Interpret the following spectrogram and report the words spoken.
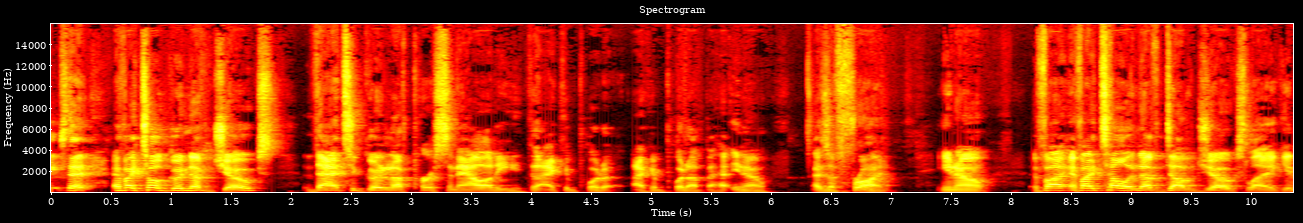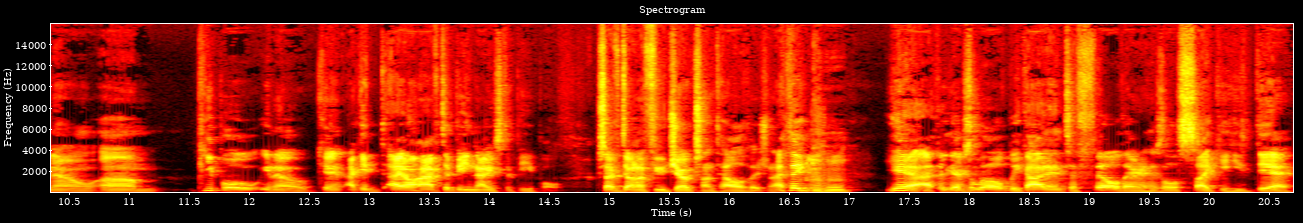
thinks that if I tell good enough jokes, that's a good enough personality that I can put I can put up you know as a front. You know, if I if I tell enough dumb jokes, like you know, um, people you know can I can I don't have to be nice to people because I've done a few jokes on television. I think Mhm. yeah, I think there's a little. We got into Phil there and his little psyche. He did.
